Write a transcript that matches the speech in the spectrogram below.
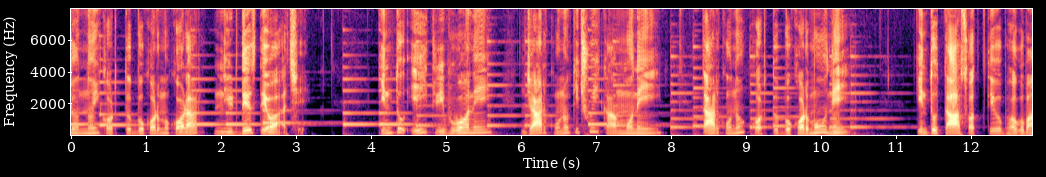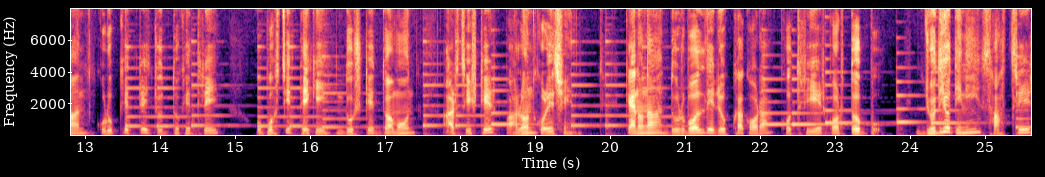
জন্যই কর্তব্য কর্ম করার নির্দেশ দেওয়া আছে। কিন্তু এই ত্রিভুবনে, যার কোনো কিছুই কাম্য নেই, তার কোনো কর্তব্য কর্মও নেই। কিন্তু তা সত্ত্বেও ভগবান কুরুক্ষেত্রের যুদ্ধক্ষেত্রে উপস্থিত থেকে দুষ্টের দমন আর সৃষ্টের পালন করেছেন, কেননা দুর্বলদের রক্ষা করা ক্ষত্রিয়ের কর্তব্য। যদিও তিনি শাস্ত্রের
